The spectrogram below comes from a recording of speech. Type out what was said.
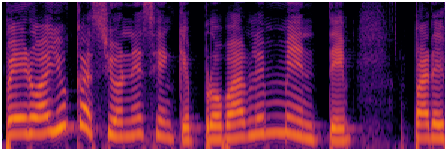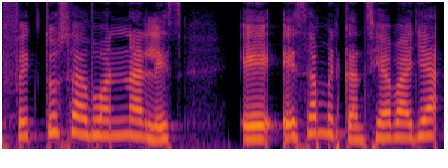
Pero hay ocasiones en que probablemente para efectos aduanales eh, esa mercancía vaya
